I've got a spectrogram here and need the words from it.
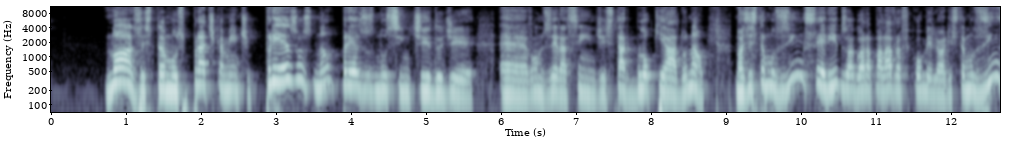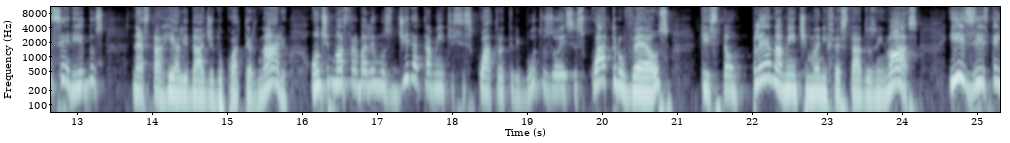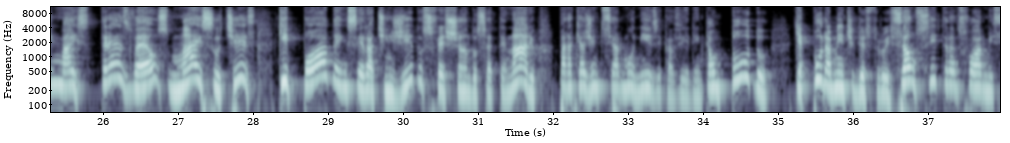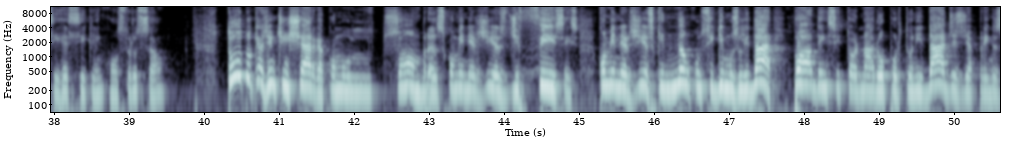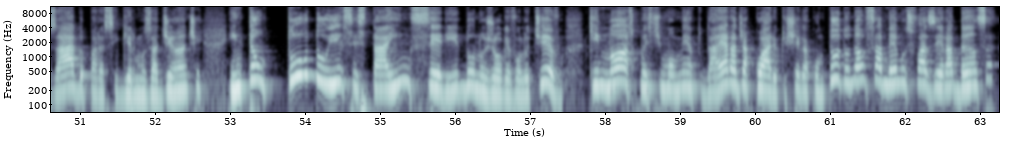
Nós estamos praticamente presos, não presos no sentido de, é, vamos dizer assim, de estar bloqueado, não. Nós estamos inseridos, agora a palavra ficou melhor, estamos inseridos nesta realidade do quaternário, onde nós trabalhamos diretamente esses quatro atributos ou esses quatro véus que estão plenamente manifestados em nós. E existem mais três véus mais sutis que podem ser atingidos fechando o setenário para que a gente se harmonize com a vida. Então, tudo que é puramente destruição se transforma e se recicla em construção. Tudo que a gente enxerga como sombras, como energias difíceis, como energias que não conseguimos lidar, podem se tornar oportunidades de aprendizado para seguirmos adiante. Então, tudo isso está inserido no jogo evolutivo, que nós, com este momento da era de Aquário que chega com tudo, não sabemos fazer a dança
